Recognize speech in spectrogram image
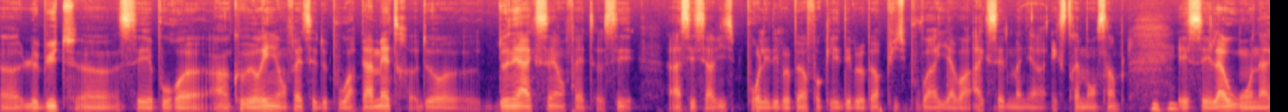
le but, c'est pour un covery, en fait, c'est de pouvoir permettre de donner accès, en fait, c'est à ces services pour les développeurs. Il faut que les développeurs puissent pouvoir y avoir accès de manière extrêmement simple. Mhm. Et c'est là où on a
